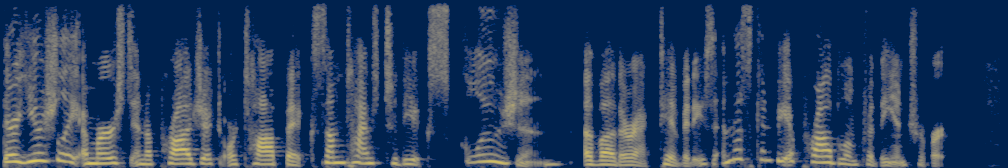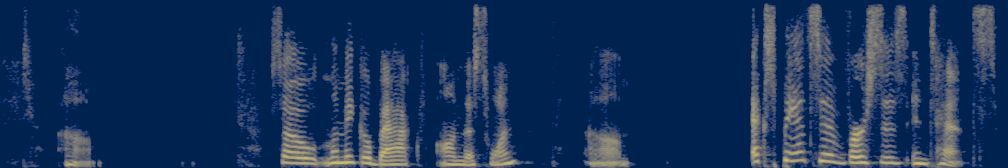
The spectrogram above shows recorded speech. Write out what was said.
They're usually immersed in a project or topic sometimes to the exclusion of other activities and this can be a problem for the introvert. Um, so let me go back on this one. Um, expansive versus intense.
